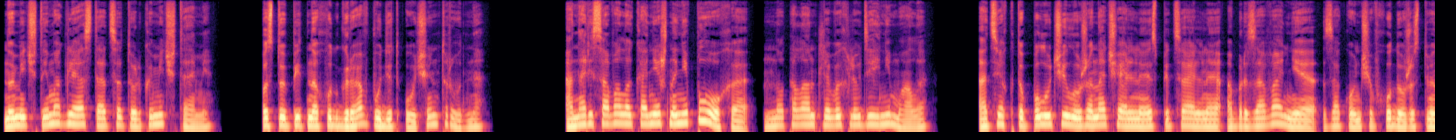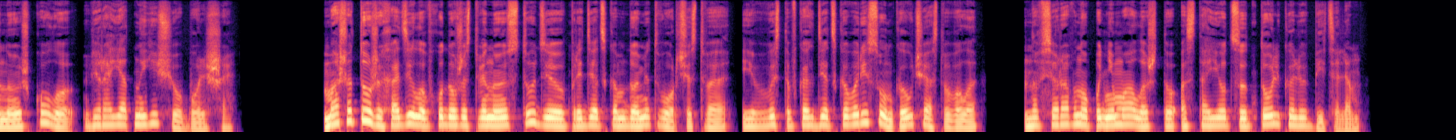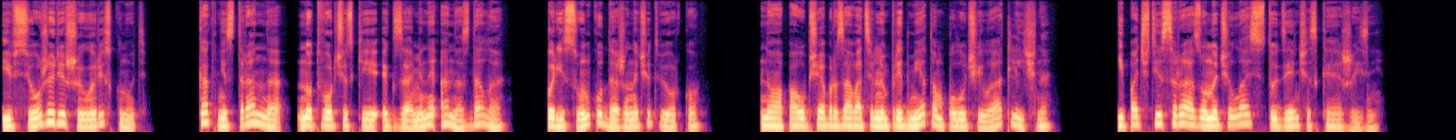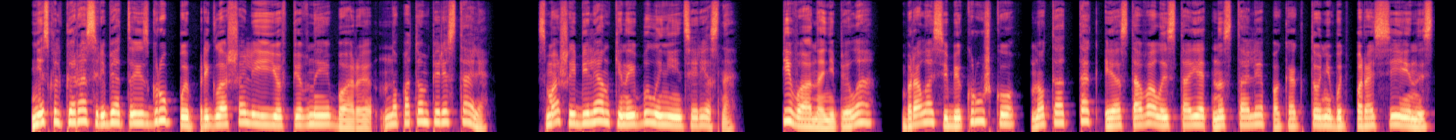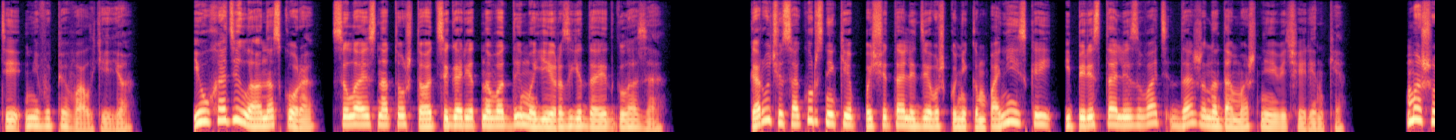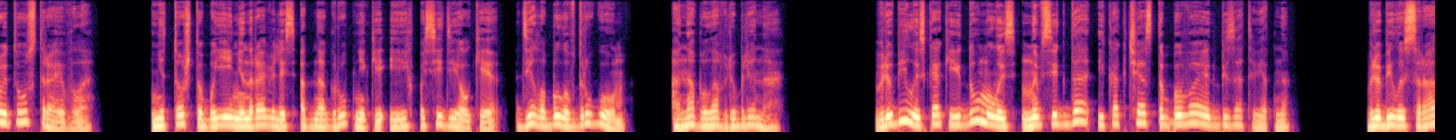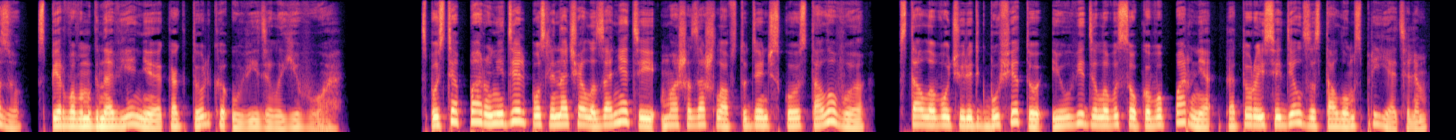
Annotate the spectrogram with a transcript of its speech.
Но мечты могли остаться только мечтами. Поступить на худграф будет очень трудно. Она рисовала, конечно, неплохо, но талантливых людей немало. А тех, кто получил уже начальное специальное образование, закончив художественную школу, вероятно, еще больше. Маша тоже ходила в художественную студию при детском доме творчества и в выставках детского рисунка участвовала, но все равно понимала, что остается только любителем. И все же решила рискнуть. Как ни странно, но творческие экзамены она сдала. По рисунку даже на четверку. Ну а по общеобразовательным предметам получила отлично. И почти сразу началась студенческая жизнь. Несколько раз ребята из группы приглашали ее в пивные бары, но потом перестали. С Машей Белянкиной было неинтересно. Пиво она не пила, брала себе кружку, но та так и оставалась стоять на столе, пока кто-нибудь по рассеянности не выпивал ее. И уходила она скоро, ссылаясь на то, что от сигаретного дыма ей разъедает глаза. Короче, сокурсники посчитали девушку некомпанейской и перестали звать даже на домашние вечеринки. Машу это устраивало. Не то чтобы ей не нравились одногруппники и их посиделки, дело было в другом. Она была влюблена. Влюбилась, как ей думалось, навсегда и, как часто бывает, безответно. Влюбилась сразу, с первого мгновения, как только увидела его. Спустя пару недель после начала занятий Маша зашла в студенческую столовую, встала в очередь к буфету и увидела высокого парня, который сидел за столом с приятелем.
